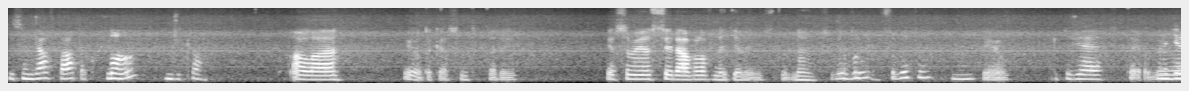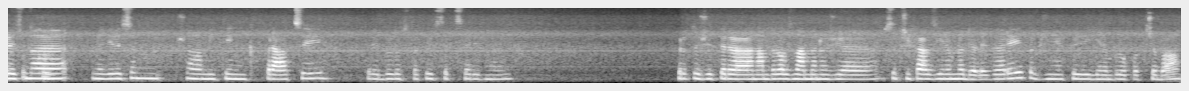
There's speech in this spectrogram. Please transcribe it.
ty jsem dělal v pátek, No, říkala. ale jo, tak já jsem to tady. Já jsem je asi dávala v neděli. Ne, v sobotu. V sobotu? Hm. Jo. Protože v neděli, jsme, v neděli jsem šla na meeting v práci, který byl dost takový srdcerivný. Protože teda nám bylo známeno, že se přichází jenom na delivery, takže některé lidi nebudou potřeba.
